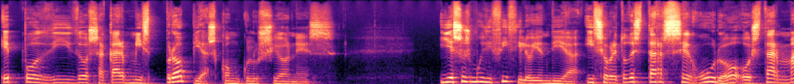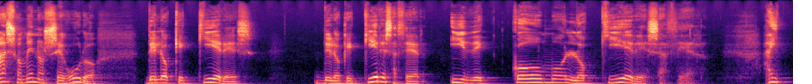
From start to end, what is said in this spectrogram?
he podido sacar mis propias conclusiones. Y eso es muy difícil hoy en día y sobre todo estar seguro o estar más o menos seguro de lo que quieres, de lo que quieres hacer y de cómo lo quieres hacer. Hay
